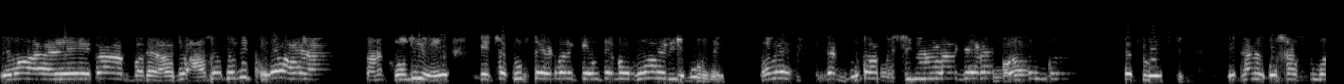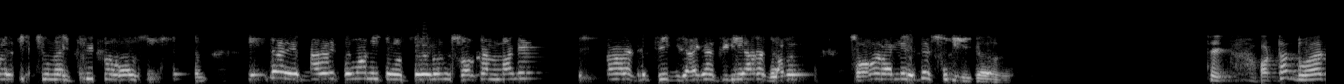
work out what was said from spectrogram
এবং এটা মানে আদৌ যদি খোঁজা হয় তারা খুঁজলে এটা খুঁজতে একবারে কেউ কেউ ঘোরা বেরিয়ে পড়বে। তবে এটা গোটা পশ্চিমবাংলার যে একটা এখানে প্রশাসন বলে কিছু নাই এটা এবারে প্রমাণিত হচ্ছে এবং সরকার একটা ঠিক জায়গায় ফিরিয়ে আনা যাবে, সবার আগে এতে শুরু দিতে হবে। ঠিক অর্থাৎ দু হাজার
